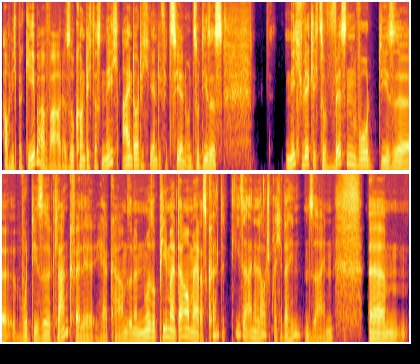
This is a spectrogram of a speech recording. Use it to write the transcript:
auch nicht begehbar war oder so, konnte ich das nicht eindeutig identifizieren. Und so dieses nicht wirklich zu wissen, wo diese, wo diese Klangquelle herkam, sondern nur so Pi mal Daumen, ja, das könnte dieser eine Lautsprecher da hinten sein. Ähm,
